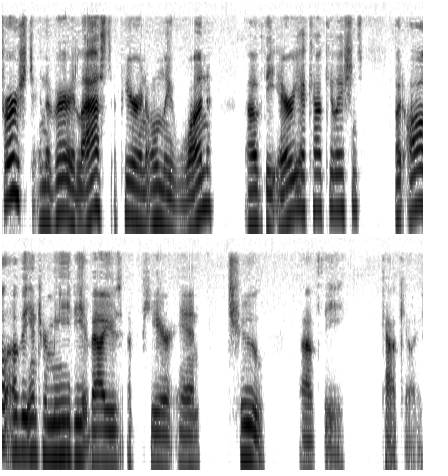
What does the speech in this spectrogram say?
first and the very last appear in only one of the area calculations, but all of the intermediate values appear in two of the calculations.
